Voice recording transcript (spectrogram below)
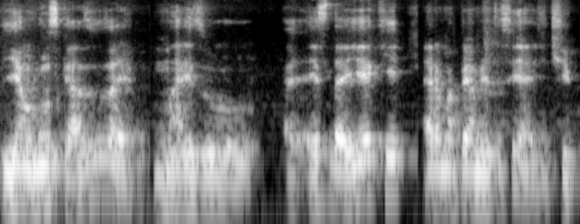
Em alguns casos é, mas o, é, esse daí é que era mapeamento assim, é, a gente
